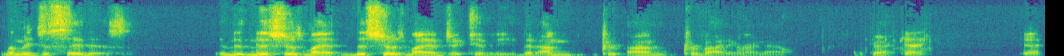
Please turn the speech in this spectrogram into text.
Let me just say this. This shows my this shows my objectivity that I'm I'm providing right now. Okay. Okay. Okay.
